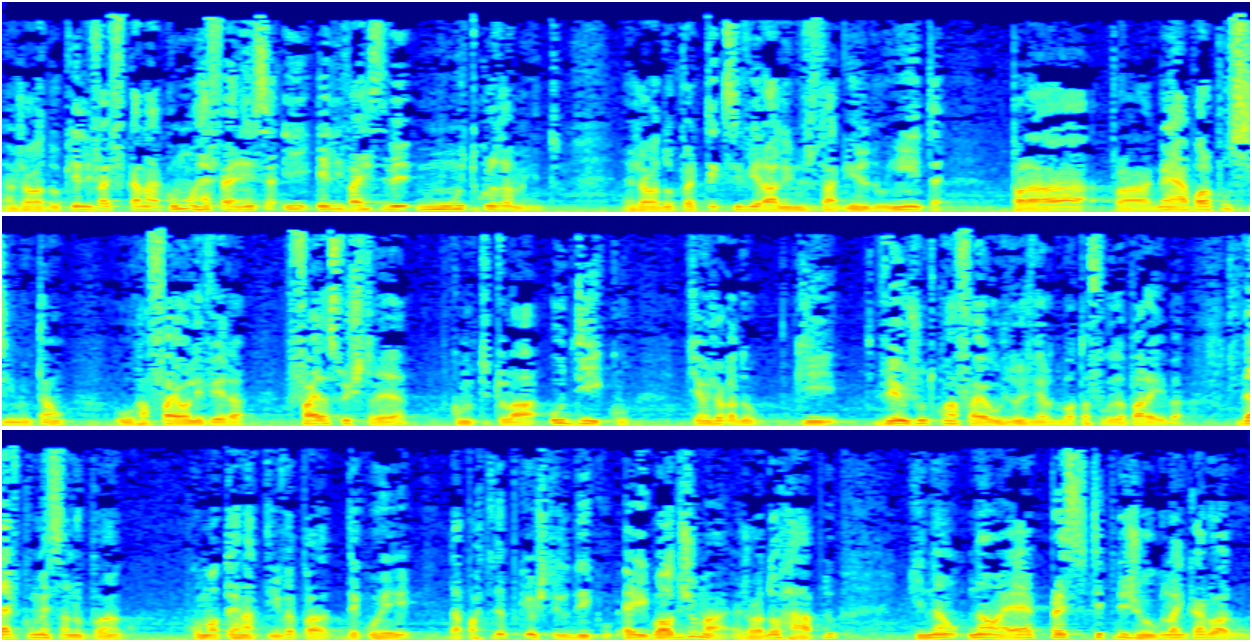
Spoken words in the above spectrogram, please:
É um jogador que ele vai ficar na, como referência e ele vai receber muito cruzamento. É um jogador que vai ter que se virar ali no zagueiro do Inter para ganhar a bola por cima. Então, o Rafael Oliveira faz a sua estreia como titular. O Dico, que é um jogador que veio junto com o Rafael, os dois vieram do Botafogo da Paraíba, deve começar no banco como alternativa para decorrer da partida, porque o estilo Dico é igual ao do Gilmar. É um jogador rápido que não, não é para esse tipo de jogo lá em Caruaru.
